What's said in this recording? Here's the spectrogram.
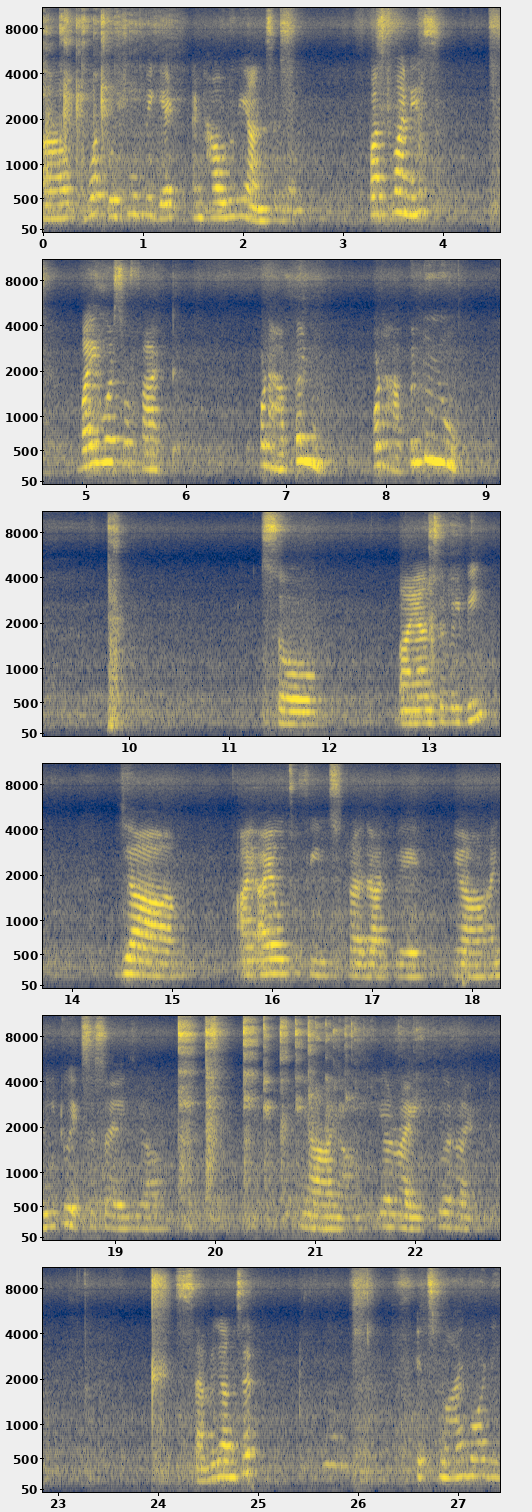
uh, what questions we get and how do we answer them. First one is why you are so fat? What happened? What happened to you? So my answer will be yeah, I, I also feel that way. Yeah, I need to exercise. Yeah. Yeah, yeah, you're right, you're right. Savage answer. It's my body.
